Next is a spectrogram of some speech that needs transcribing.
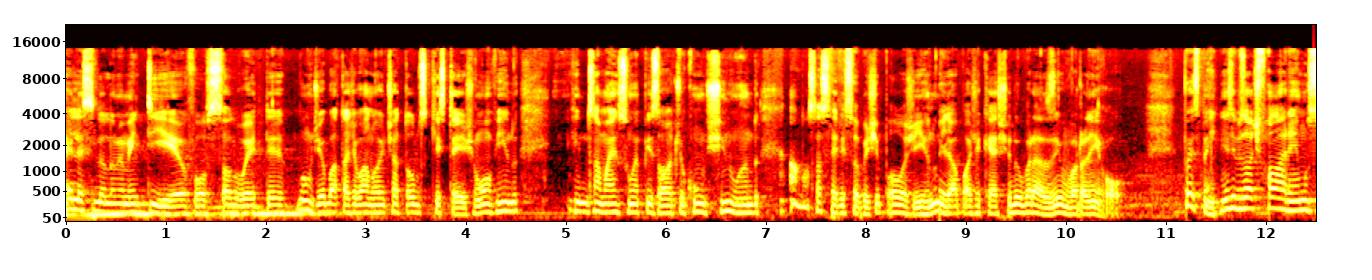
Ele é simplesmente eu, vou Saluete. Bom dia, boa tarde, boa noite a todos que estejam ouvindo. Bem-vindos a mais um episódio continuando a nossa série sobre tipologia no melhor podcast do Brasil, Voroneo. Pois bem, nesse episódio falaremos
